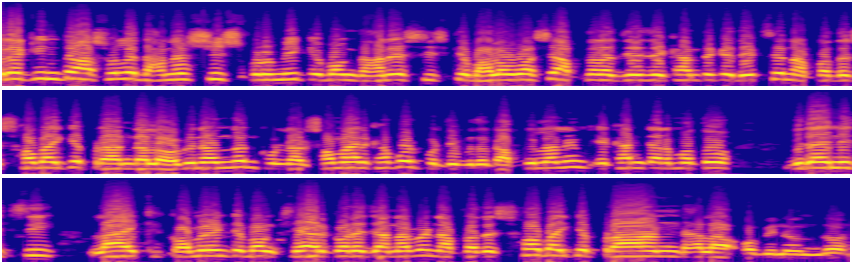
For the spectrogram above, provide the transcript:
এরা কিন্তু আসলে ধানের শীষ প্রেমিক এবং ধানের শীষকে ভালোবাসে। আপনারা যে যেখান থেকে দেখছেন, আপনাদের সবাইকে প্রাণ ডালা অভিনন্দন। খুলনার সময়ের খবর, প্রতিবেদক আব্দুল আলিম এখানকার মতো বিদায় নিচ্ছি। লাইক কমেন্ট এবং শেয়ার করে জানাবেন। আপনাদের সবাইকে প্রাণ ঢালা অভিনন্দন।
